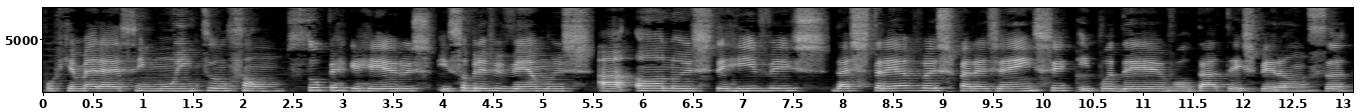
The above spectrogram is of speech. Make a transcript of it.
porque merecem muito, são super guerreiros e sobrevivemos a anos terríveis das trevas para a gente e poder voltar a ter esperança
